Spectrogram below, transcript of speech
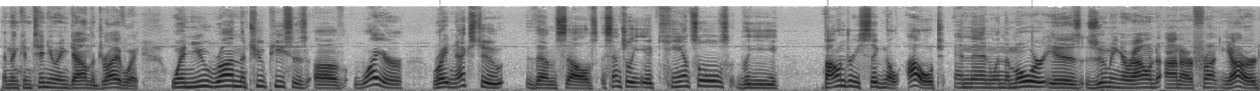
and then continuing down the driveway. When you run the two pieces of wire right next to themselves, essentially it cancels the boundary signal out and then when the mower is zooming around on our front yard,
